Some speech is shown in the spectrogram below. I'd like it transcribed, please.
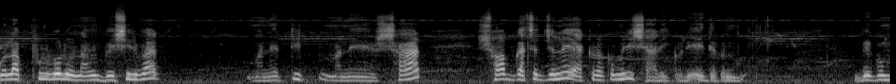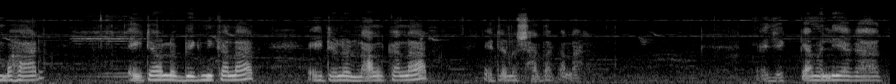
গোলাপ ফুল বলুন, আমি বেশিরভাগ মানে টিট মানে সার সব গাছের জন্য এক রকমেরই সারই করি। এই দেখুন বেগম বাহার, এইটা হলো বেগনি কালার এইটা হলো লাল কালার, এটা হলো সাদা কালার। এই যে ক্যামেলিয়া গাছ।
